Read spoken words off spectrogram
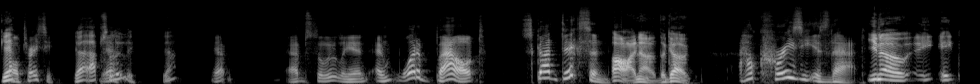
Yeah. Paul Tracy. Yeah, absolutely. Yeah. Yep, absolutely. And and what about Scott Dixon? Oh, I know the goat. How crazy is that? You know, it,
